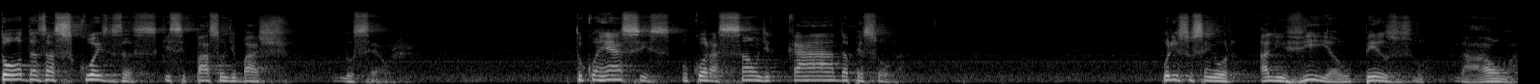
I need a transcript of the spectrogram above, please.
todas as coisas que se passam debaixo do céu. Tu conheces o coração de cada pessoa. Por isso, Senhor, alivia o peso da alma.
